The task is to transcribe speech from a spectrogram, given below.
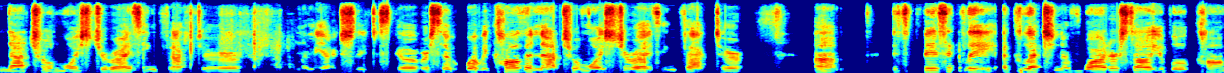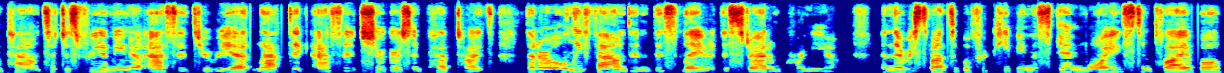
natural moisturizing factor let me actually just go over. So what we call the natural moisturizing factor, um, it's basically a collection of water-soluble compounds such as free amino acids, urea, lactic acid, sugars, and peptides that are only found in this layer, the stratum corneum. And they're responsible for keeping the skin moist and pliable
